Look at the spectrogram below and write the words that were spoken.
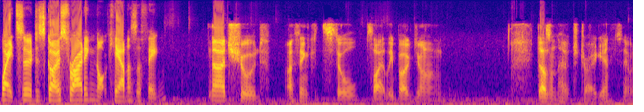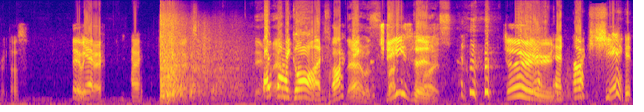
Wait, so does ghost riding not count as a thing? No, it should. I think it's still slightly bugged. You want Doesn't hurt to try again. See what it does. There we yep. go. Okay. Damn, Oh my was- god! Fucking That was Jesus, dude, Yeah, no shit!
